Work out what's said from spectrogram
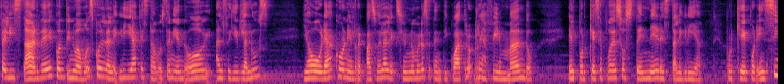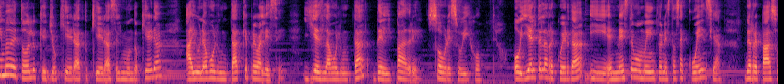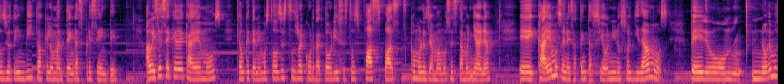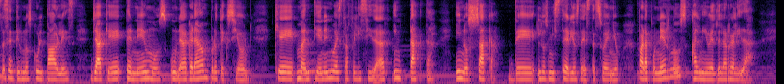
Feliz tarde, continuamos con la alegría que estamos teniendo hoy al seguir la luz. Y ahora con el repaso de la lección número 74, reafirmando el por qué se puede sostener esta alegría. Porque por encima de todo lo que yo quiera, tú quieras, el mundo quiera, hay una voluntad que prevalece y es la voluntad del Padre sobre su Hijo. Hoy Él te la recuerda y en este momento, en esta secuencia de repasos, yo te invito a que lo mantengas presente. A veces sé que decaemos, que aunque tenemos todos estos recordatorios, estos fast pass, como los llamamos esta mañana, eh, caemos en esa tentación y nos olvidamos, pero mm, no hemos de sentirnos culpables, ya que tenemos una gran protección que mantiene nuestra felicidad intacta y nos saca de los misterios de este sueño para ponernos al nivel de la realidad.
